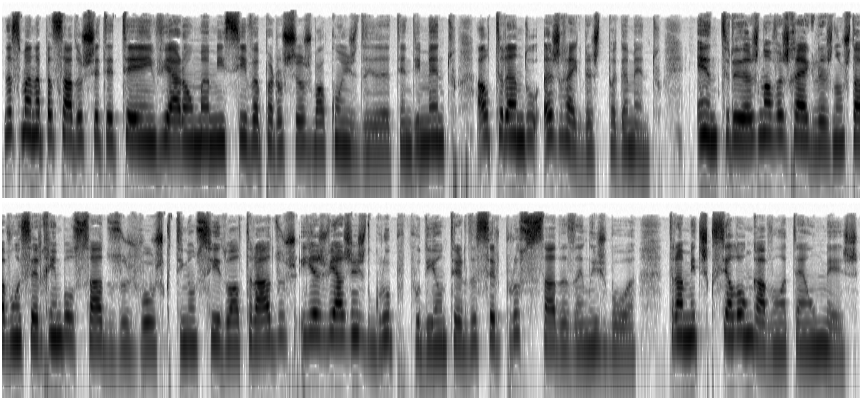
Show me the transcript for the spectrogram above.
Na semana passada, os CTT enviaram uma missiva para os seus balcões de atendimento, alterando as regras de pagamento. Entre as novas regras não estavam a ser reembolsados os voos que tinham sido alterados e as viagens de grupo podiam ter de ser processadas em Lisboa, trâmites que se alongavam até um mês.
